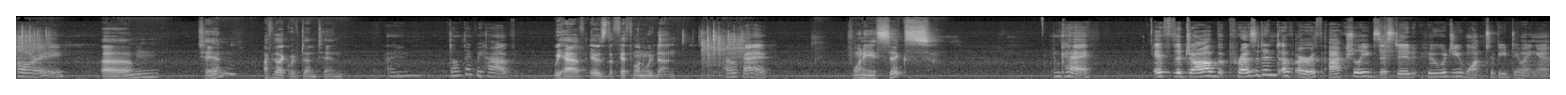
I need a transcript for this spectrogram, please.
Alrighty. Um, ten? I feel like we've done ten. I don't think we have. We have. It was the fifth one we've done. Okay. 26. Okay. If the job president of Earth actually existed, who would you want to be doing it?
